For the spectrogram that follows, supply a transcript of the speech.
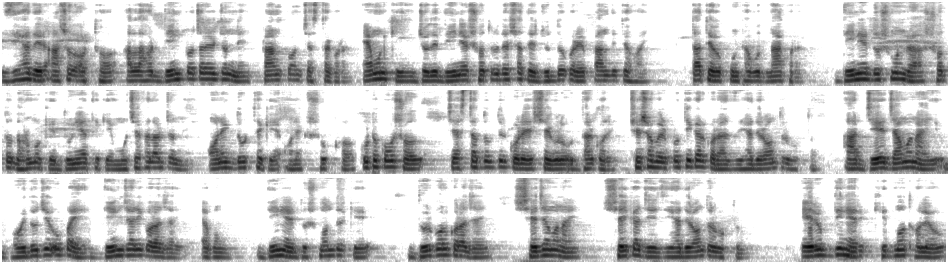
জিহাদের আসল অর্থ আল্লাহর দিন প্রচারের জন্য প্রাণপণ চেষ্টা করা। এমনকি যদি দিনের শত্রুদের সাথে যুদ্ধ করে প্রাণ দিতে হয়, তাতেও কুণ্ঠাবোধ না করা। দিনের দুশ্মনরা সত্য ধর্মকে দুনিয়া থেকে মুছে ফেলার জন্য অনেক দূর থেকে অনেক সূক্ষ্ম কুটকৌশল চেষ্টা তবদির করে সেগুলো উদ্ধার করে। সেসবের প্রতিকার করা জিহাদের অন্তর্ভুক্ত। আর যে জামানায় বৈধ যে উপায়ে দিন জারি করা যায় এবং দিনের দুশ্মনদেরকে দুর্বল করা যায়, সে জামানায় সেই কাজে জিহাদের অন্তর্ভুক্ত। এরূপ দিনের খিদমত হলেও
